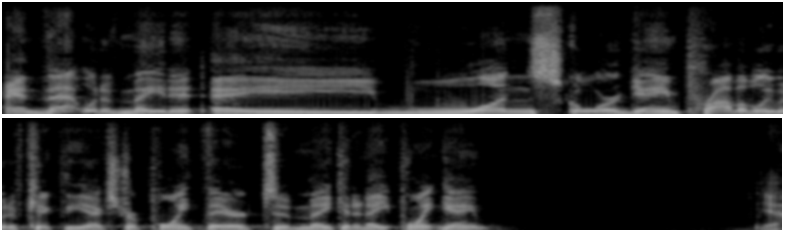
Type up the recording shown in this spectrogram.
And that would have made it a one score game. Probably would have kicked the extra point there to make it an eight point game. Yeah.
